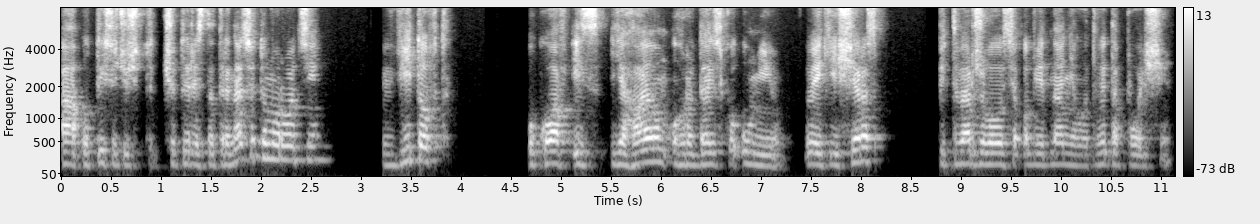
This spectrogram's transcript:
А у 1413 році Вітовт уклав із Ягайлом Гродельську унію, у якій ще раз підтверджувалося об'єднання Литви та Польщі.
